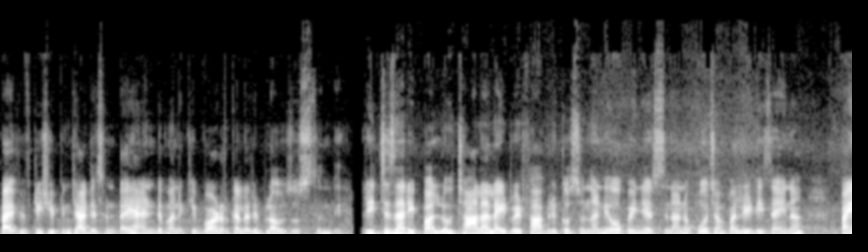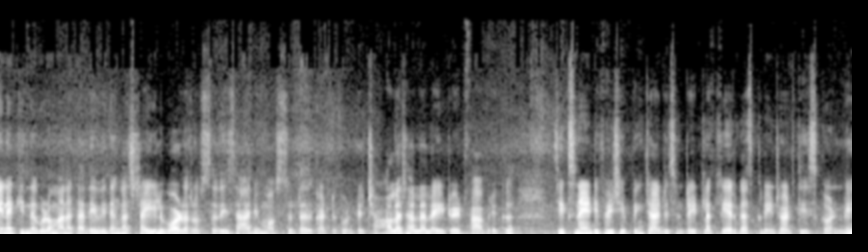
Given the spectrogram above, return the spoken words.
Five fifty shipping charges ఉంటాయి. అండ్ మనకి బార్డర్ కలర్ బ్లౌజ్ వస్తుంది. రిచ్ జరీ పళ్ళు. చాలా లైట్ వెయిట్ ఫ్యాబ్రిక్ వస్తుందండి. ఓపెన్ చేస్తున్నాను. పోచంపల్లి డిజైన్. పైన కింద కూడా మనకు అదే విధంగా స్టైల్ బార్డర్ వస్తుంది. శారీ మస్తుంటుంది కట్టుకుంటే చాలా చాలా light weight fabric. Six ninety five shipping charges ఉంటాయి. ఇట్లా క్లియర్గా స్క్రీన్ షాట్ తీసుకోండి.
